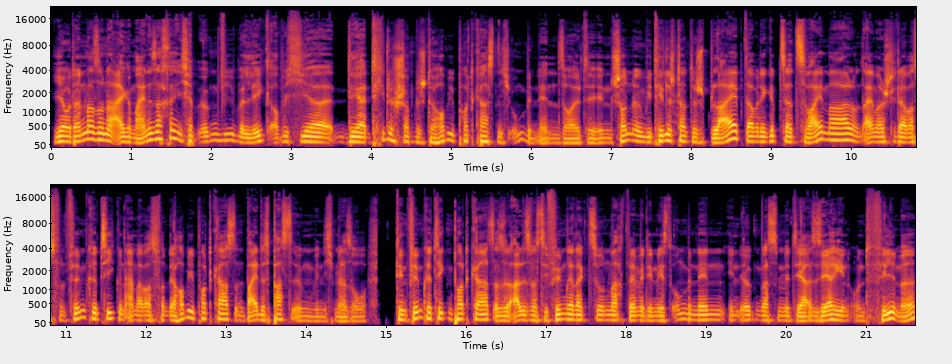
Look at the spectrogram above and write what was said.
Jo, dann mal so eine allgemeine Sache. Ich habe irgendwie überlegt, ob ich hier der Telestammtisch, der Hobby-Podcast nicht umbenennen sollte. In schon irgendwie Telestammtisch bleibt, aber den gibt's ja zweimal und einmal steht da was von Filmkritik und einmal was von der Hobby-Podcast und beides passt irgendwie nicht mehr so. Den Filmkritiken-Podcast, also alles, was die Filmredaktion macht, werden wir demnächst umbenennen in irgendwas mit ja Serien und Filme.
